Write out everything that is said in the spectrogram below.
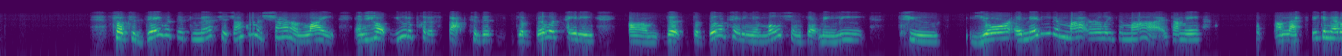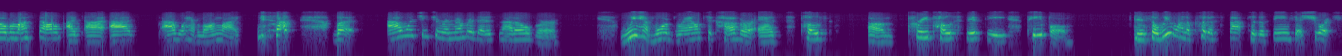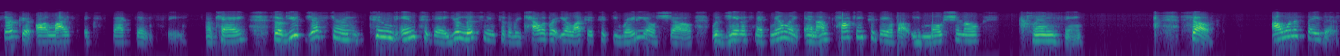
So today, with this message, I'm going to shine a light and help you to put a stop to this debilitating, um, the debilitating emotions that may lead to your and maybe even my early demise. I mean, I'm not speaking that over myself. I I I, I will have a long life, but I want you to remember that it's not over. We have more ground to cover as post um, pre post 50 people. And so we want to put a stop to the things that short circuit our life expectancy. Okay? So if you just turned, tuned in today, you're listening to the Recalibrate Your Life at 50 radio show with Janice McMillan, and I'm talking today about emotional cleansing. So I want to say this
